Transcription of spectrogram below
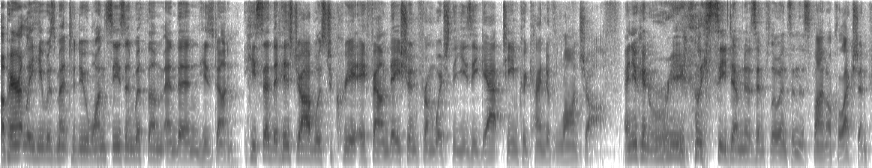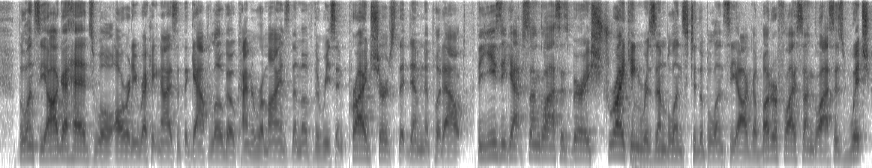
Apparently, he was meant to do one season with them and then he's done. He said that his job was to create a foundation from which the Yeezy Gap team could kind of launch off. And you can really see Demna's influence in this final collection. Balenciaga heads will already recognize that the Gap logo kind of reminds them of the recent Pride shirts that Demna put out. The Yeezy Gap sunglasses bear a striking resemblance to the Balenciaga butterfly sunglasses, which,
